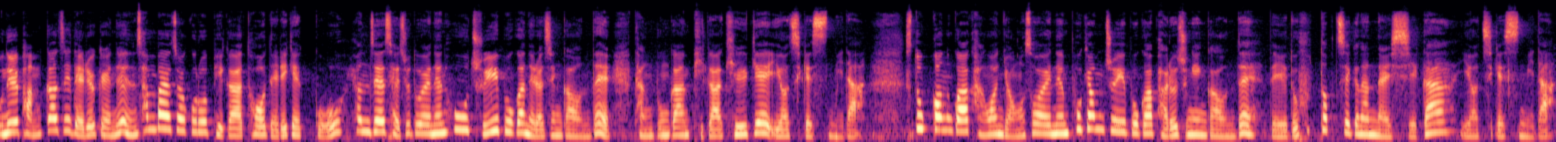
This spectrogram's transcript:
오늘 밤까지 내륙에는 산발적으로 비가 더 내리겠고 현재 제주도에는 호우주의보가 내려진 가운데 당분간 비가 길게 이어지겠습니다. 수도권과 강원 영서에는 폭염주의보가 발효 중인 가운데 내일도 후텁지근한 날씨가 이어지겠습니다.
